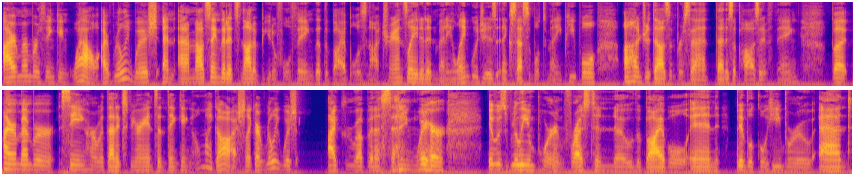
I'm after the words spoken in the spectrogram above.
I remember thinking, wow, I really wish, and, and, I'm not saying that it's not a beautiful thing that the Bible is not translated in many languages and accessible to many people. A hundred thousand percent, that is a positive thing. But I remember seeing her with that experience and thinking, oh my gosh, like I really wish I grew up in a setting where it was really important for us to know the Bible in biblical Hebrew and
